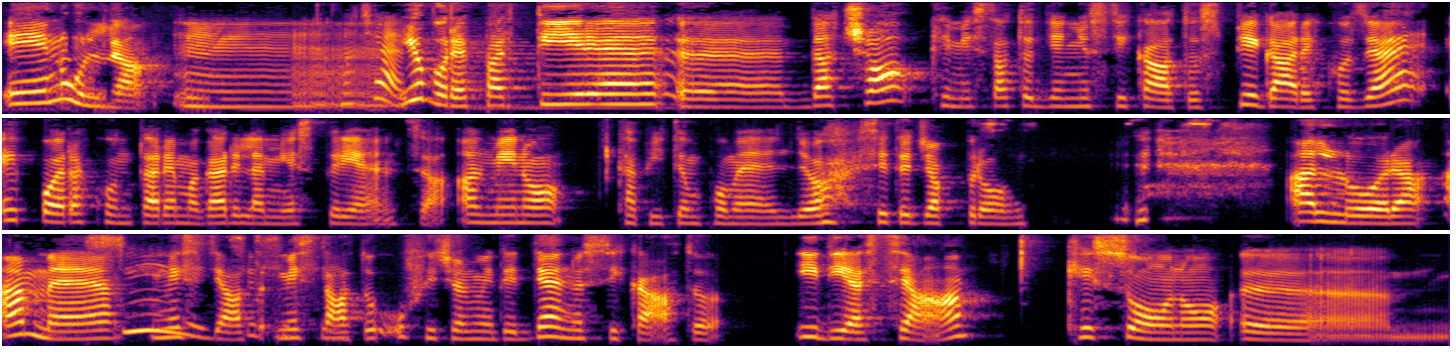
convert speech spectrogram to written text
E nulla, mm, certo. io vorrei partire eh, da ciò che mi è stato diagnosticato, spiegare cos'è e poi raccontare magari la mia esperienza, almeno capite un po' meglio, siete già pronti. Allora, a me mi è Sì, stato, sì, sì, mi è sì. stato ufficialmente diagnosticato i DSA, che sono ehm,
